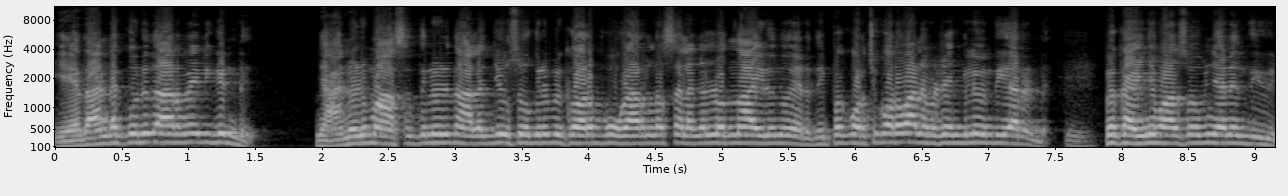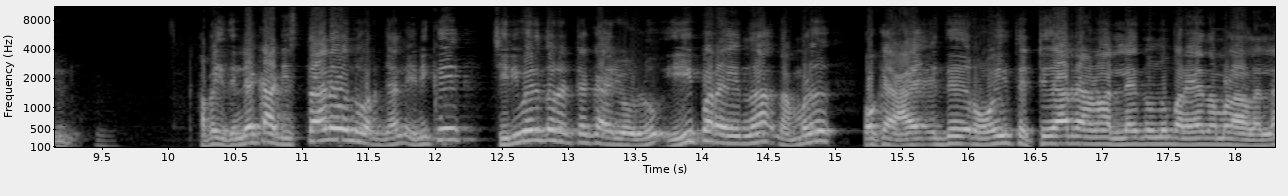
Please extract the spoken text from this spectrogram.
ഏതാണ്ടൊക്കെ ഒരു ധാരണ എനിക്കുണ്ട്. ഞാനൊരു മാസത്തിൽ ഒരു നാലഞ്ച് ദിവസമെങ്കിലും മിക്കവാറും പോകാറുള്ള സ്ഥലങ്ങളിൽ ഒന്നായിരുന്നു നേരത്തെ. ഇപ്പൊ കുറച്ച് കുറവാണ് പക്ഷെ എങ്കിലും എന്ത് ചെയ്യാറുണ്ട്. ഇപ്പൊ കഴിഞ്ഞ മാസവും ഞാൻ എന്ത് ചെയ്തിരുന്നു? അപ്പൊ ഇതിന്റെയൊക്കെ അടിസ്ഥാനം എന്ന് പറഞ്ഞാൽ എനിക്ക് ചിരി വരുന്ന ഒരൊറ്റ കാര്യമുള്ളൂ. ഈ പറയുന്ന നമ്മൾ ഓക്കെ ഇത് റോയ് തെറ്റുകാരനാണോ അല്ല എന്നൊന്നും പറയാൻ നമ്മൾ ആളല്ല.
